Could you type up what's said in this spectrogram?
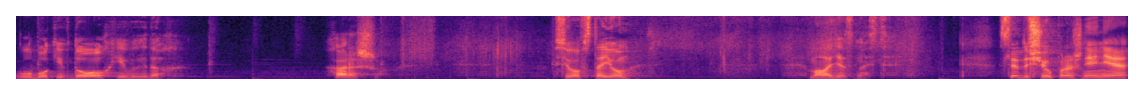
Глубокий вдох и выдох. Хорошо. Все, встаем. Молодец, Настя. Следующее упражнение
